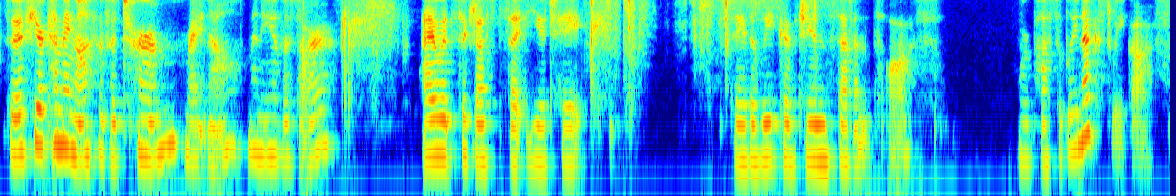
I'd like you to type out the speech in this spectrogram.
So if you're coming off of a term right now, many of us are, I would suggest that you take, say, the week of June 7th off, or possibly next week off.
